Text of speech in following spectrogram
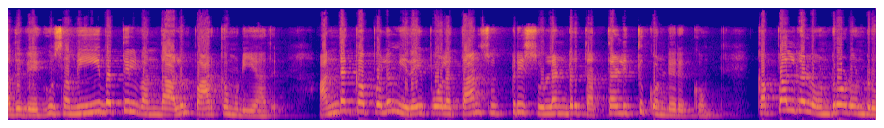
அது வெகு சமீபத்தில் வந்தாலும் பார்க்க முடியாது. அந்த கப்பலும் இதை போலத்தான் சுற்றி சுழன்று தத்தளித்து கொண்டிருக்கும். கப்பல்கள் ஒன்றோடொன்று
